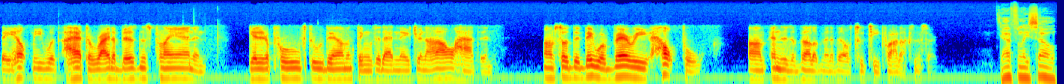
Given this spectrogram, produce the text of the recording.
they helped me with. I had to write a business plan and get it approved through them and things of that nature, and that all happened. Um, so that they were very helpful um, in the development of L2T products and services. Definitely so.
